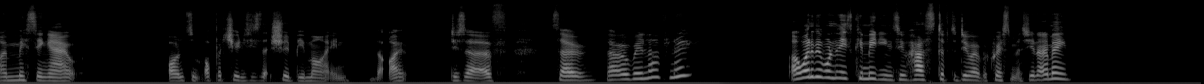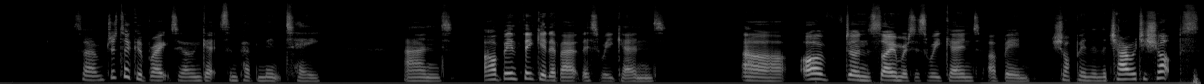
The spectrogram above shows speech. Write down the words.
I'm missing out on some opportunities that should be mine that I deserve. So that would be lovely. I want to be one of these comedians who has stuff to do over Christmas, you know what I mean? So I'm just took a break to go and get some peppermint tea. And I've been thinking about this weekend. Uh, I've done so much this weekend. I've been shopping in the charity shops,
